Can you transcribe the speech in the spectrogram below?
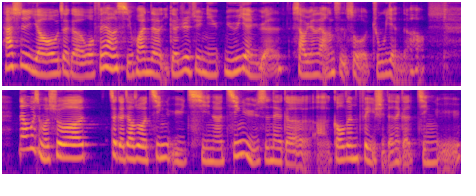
它是由这个我非常喜欢的一个日剧女女演员小原凉子所主演的哈。那为什么说这个叫做金鱼妻呢？金鱼是那个呃 Golden Fish 的那个金鱼，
